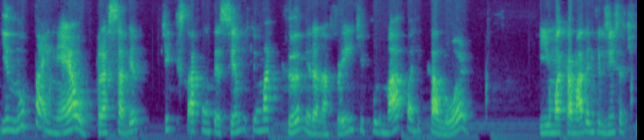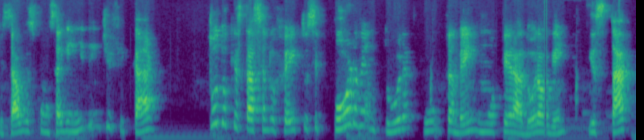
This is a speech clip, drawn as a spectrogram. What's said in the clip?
E no painel, para saber o que, que, está acontecendo, tem uma câmera na frente e por mapa de calor e uma camada de inteligência artificial, eles conseguem identificar tudo o que está sendo feito se porventura o, também um operador, alguém, está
